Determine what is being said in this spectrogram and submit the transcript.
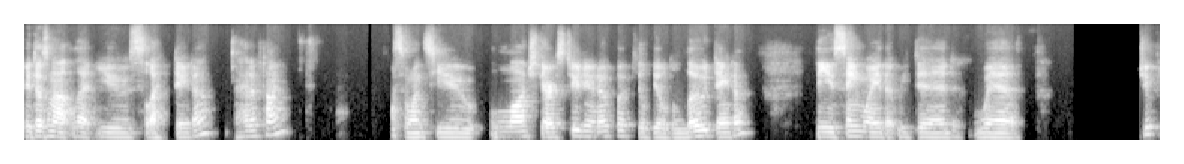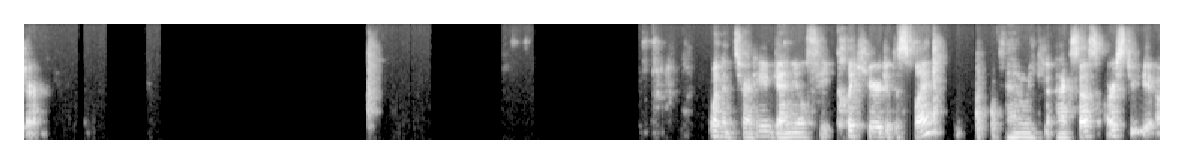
it does not let you select data ahead of time. So once you launch the RStudio notebook, you'll be able to load data the same way that we did with Jupyter. When it's ready, again, you'll see click here to display, and we can access RStudio.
